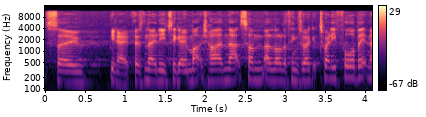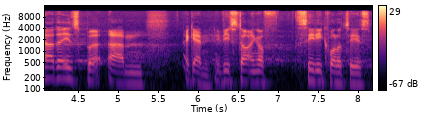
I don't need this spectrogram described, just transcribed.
so you know there's no need to go much higher than that. Some a lot of things work at 24-bit nowadays, but um, again, if you're starting off, CD quality has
